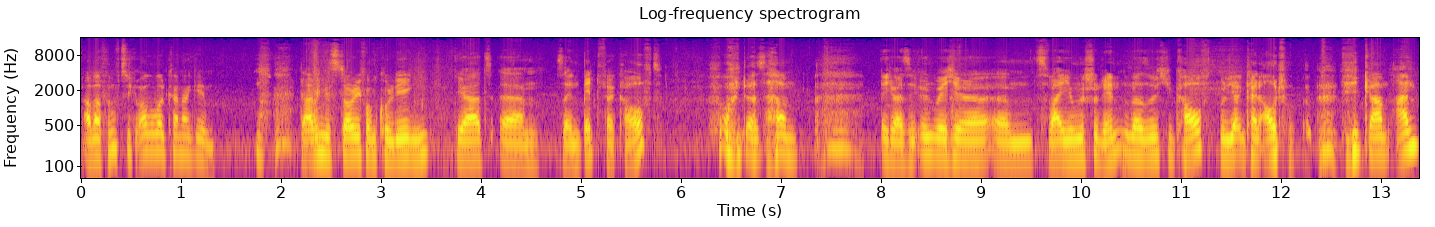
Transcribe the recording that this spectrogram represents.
Aber 50 Euro wollte keiner geben. Da habe ich eine Story vom Kollegen, der hat ähm, sein Bett verkauft und das haben, ich weiß nicht, irgendwelche ähm, zwei junge Studenten oder so gekauft und die hatten kein Auto. Die kamen an,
